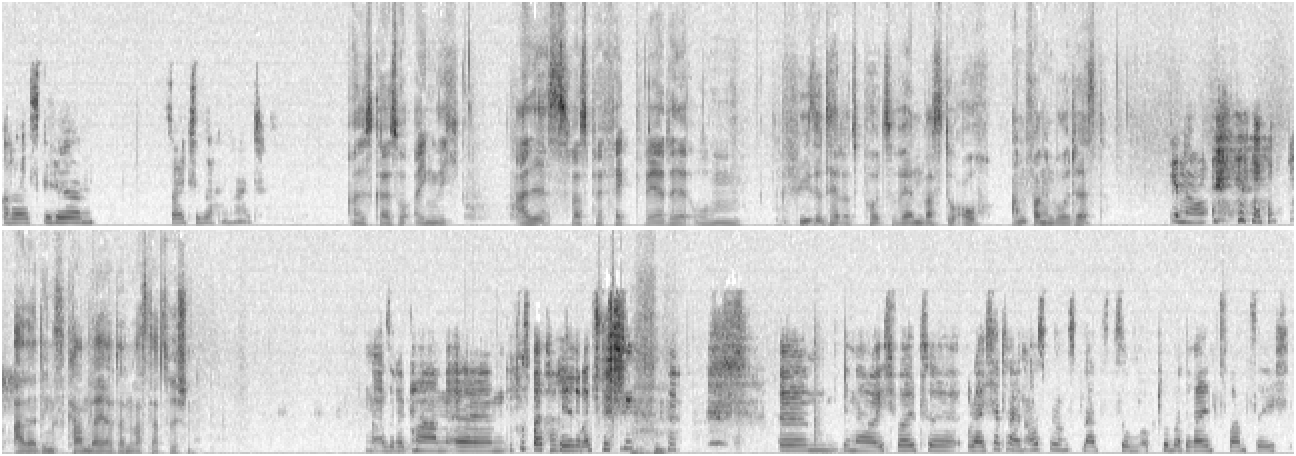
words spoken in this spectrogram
oder das Gehirn, solche Sachen halt. Alles klar, so eigentlich alles, was perfekt wäre, um Physiotherapeut zu werden, was du auch anfangen wolltest. Genau. Allerdings kam da ja dann was dazwischen. Also da kam ähm, die Fußballkarriere dazwischen. ähm, genau, ich wollte, oder ich hatte einen Ausbildungsplatz zum Oktober 23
